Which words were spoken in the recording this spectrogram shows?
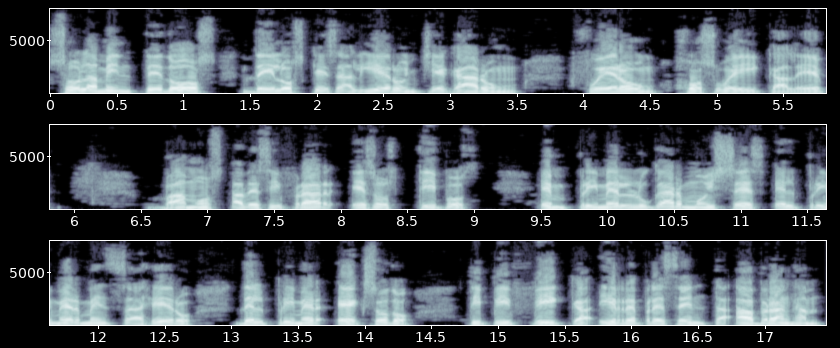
Solamente dos de los que salieron llegaron. Fueron Josué y Caleb. Vamos a descifrar esos tipos. En primer lugar, Moisés, el primer mensajero del primer éxodo, tipifica y representa a Abraham,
